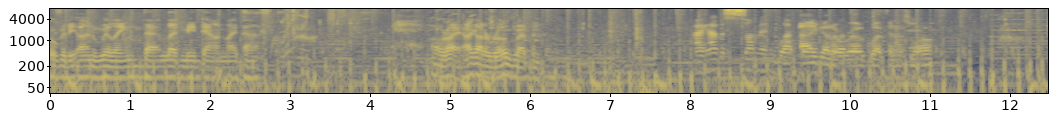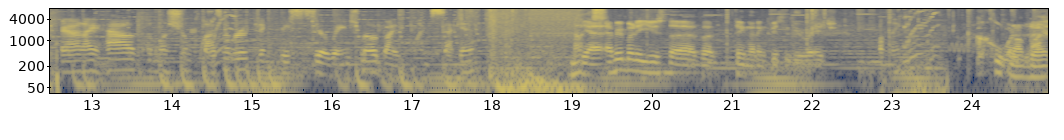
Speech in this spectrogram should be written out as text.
over the unwilling that led me down my path. Alright, I got a rogue weapon. I have a summon weapon. I got a rogue weapon as well. And I have a mushroom plasma root that increases your range mode by one second. Nice. Yeah, everybody use the the thing that increases your rage. Oh, thank you. Cool. Well, boy,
